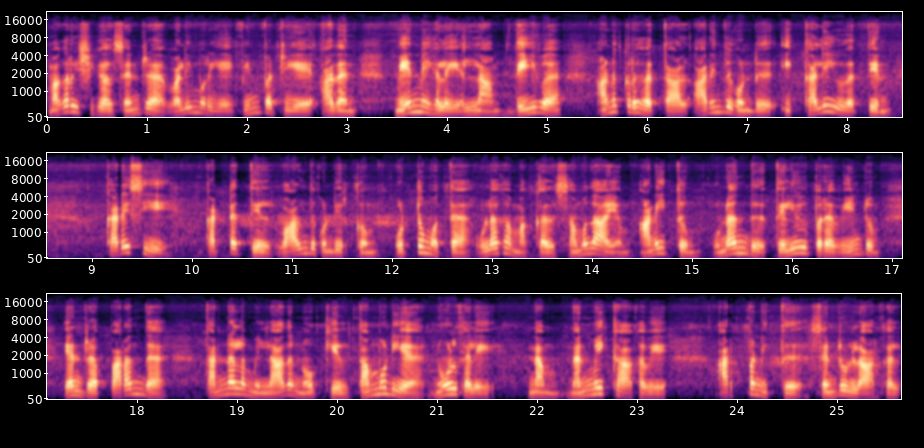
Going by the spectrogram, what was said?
மகரிஷிகள் சென்ற வழிமுறையை பின்பற்றியே அதன் மேன்மைகளை எல்லாம் தெய்வ அனுக்கிரகத்தால் அறிந்து கொண்டு இக்கலியுகத்தின் கடைசி கட்டத்தில் வாழ்ந்து கொண்டிருக்கும் ஒட்டுமொத்த உலக மக்கள் சமுதாயம் அனைத்தும் உணர்ந்து தெளிவு பெற வேண்டும் என்ற பரந்த தன்னலமில்லாத நோக்கில் தம்முடைய நூல்களை நம் நன்மைக்காகவே அர்ப்பணித்து சென்றுள்ளார்கள்.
